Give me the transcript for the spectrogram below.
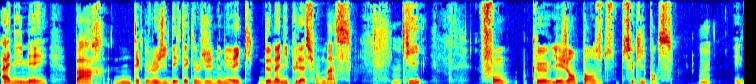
animé par une technologie, des technologies numériques de manipulation de masse, mm. qui font que les gens pensent ce qu'ils pensent. Mm. Et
